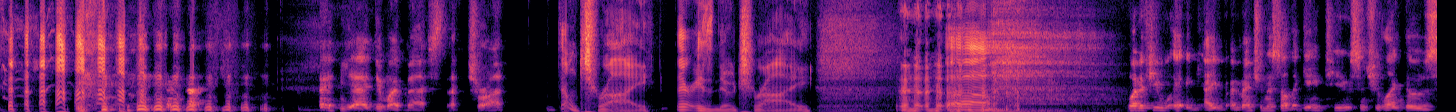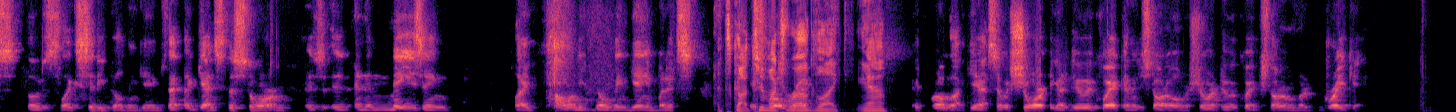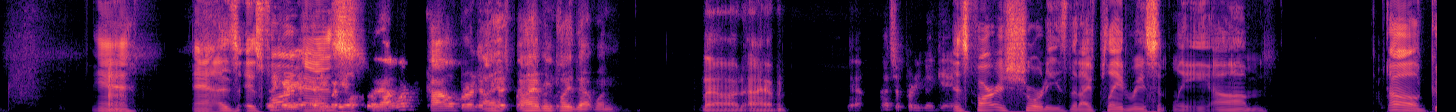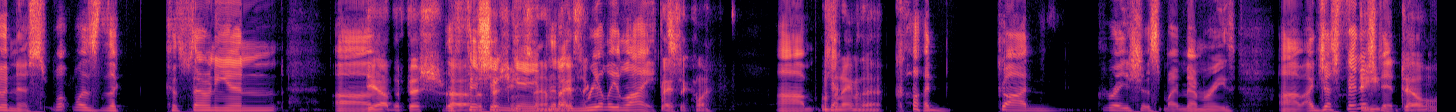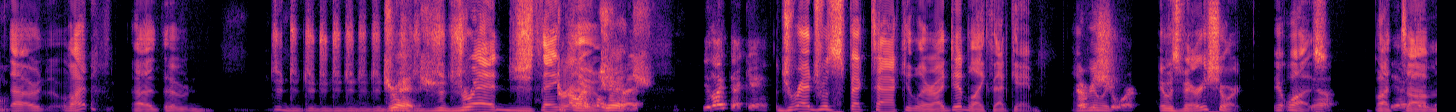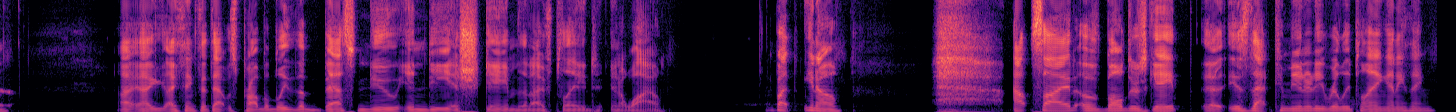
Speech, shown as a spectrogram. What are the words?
yeah, I do my best. I try. Don't try. There is no try. Uh, But if you, I, I mentioned this other game to you, since you like those those like city building games, that Against the Storm is an amazing like colony building game, but it's it's got It's too much rogue like. Yeah. it's roguelike. Yeah, so it's short. You got to do it quick, and then you start over. Short, do it quick, start over. But great game. Yeah. And as as far Anybody, anybody as else play that one? Kyle Bird, have you I, guys played I haven't game? played that one. no, I, I haven't. Yeah, that's a pretty good game. as far as shorties that I've played recently, um oh goodness, what was the Chthonian uh yeah, the fish, the uh, fishing, the fishing game sim, that basic- I really liked. basically. Um What's the name of that? God, God gracious, my memories. Uh, I just finished Deep it. Del- Uh, what? Dredge. Dredge. Thank Dredge. You. Dredge. Dredge. You like that game? Dredge was spectacular. I did like that game. I Very really, short. It was very short. It was. Yeah. But Yeah, I um. I, I I think that that was probably the best new indie-ish game that I've played in a while. But you know, outside of Baldur's Gate, uh, is that community really playing anything?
